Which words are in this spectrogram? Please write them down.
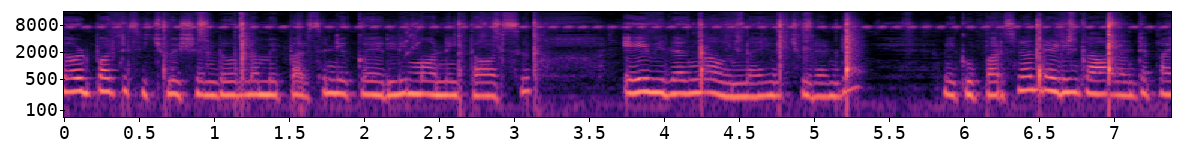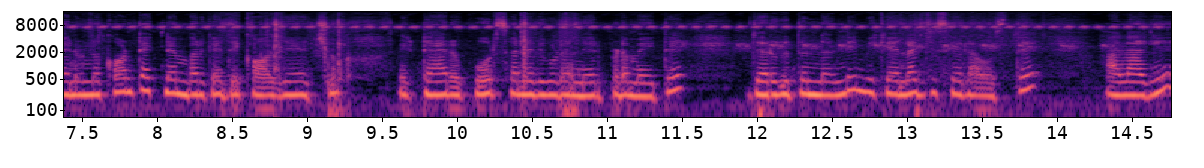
థర్డ్ పార్టీ సిచ్యువేషన్లో ఉన్న మీ పర్సన్ యొక్క ఎర్లీ మార్నింగ్ థాట్స్ ఏ విధంగా ఉన్నాయో చూడండి. మీకు పర్సనల్ రీడింగ్ కావాలంటే పైన ఉన్న కాంటాక్ట్ నెంబర్కి అయితే కాల్ చేయొచ్చు. మీకు టారో కోర్స్ అనేది కూడా నేర్పడం అయితే జరుగుతుందండి. మీకు ఎనర్జీస్ ఎలా వస్తే అలాగే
